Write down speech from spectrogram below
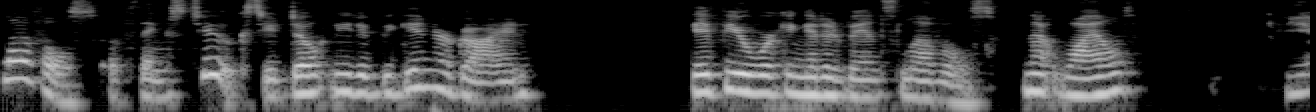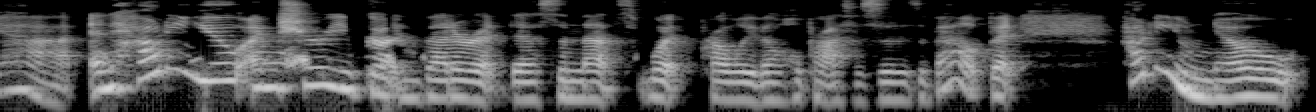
levels of things too, because you don't need a beginner guide if you're working at advanced levels. Isn't that wild? Yeah. And how do you, I'm sure you've gotten better at this, and that's what probably the whole process is about, but how do you know,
